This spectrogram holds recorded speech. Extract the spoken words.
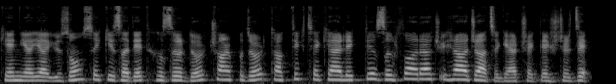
Kenya'ya 118 adet Hızır 4x4 taktik tekerlekli zırhlı araç ihracatı gerçekleştirdi.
